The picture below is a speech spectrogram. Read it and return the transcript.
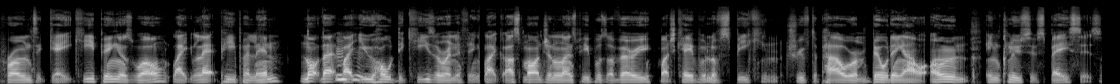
prone to gatekeeping as well. Like let people in. Not that mm-hmm. like you hold the keys or anything. Like us marginalized peoples are very much capable of speaking truth to power and building our own inclusive spaces.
